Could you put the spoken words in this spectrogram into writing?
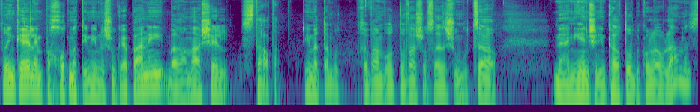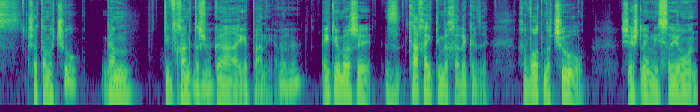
דברים כאלה הם פחות מתאימים לשוק היפני ברמה של סטארט-אפ. אם אתה חברה מאוד טובה שעושה איזשהו מוצר מעניין שנמכר טוב בכל העולם, אז כשאתה מצ'ור, גם תבחן את השוק היפני. אבל הייתי אומר שככה הייתי מחלק את זה. חברות מצ'ור שיש להם ניסיון,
